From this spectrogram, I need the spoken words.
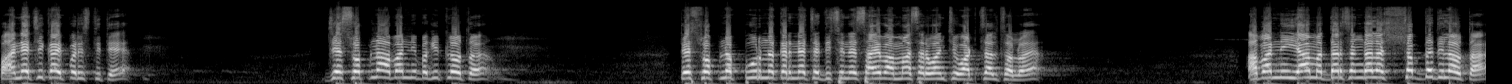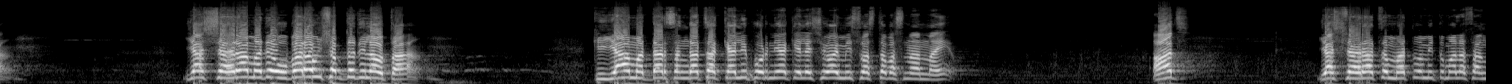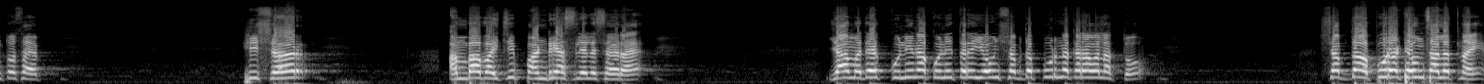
पाण्याची काय परिस्थिती आहे? जे स्वप्न आबांनी बघितलं होतं ते स्वप्न पूर्ण करण्याच्या दिशेने साहेब आम्हा सर्वांची वाटचाल चालू आहे. आबांनी या मतदारसंघाला शब्द दिला होता. या शहरामध्ये उभा राहून शब्द दिला होता. की या मतदारसंघाचा कॅलिफोर्निया केल्याशिवाय मी स्वस्थ बसणार नाही. आज या शहराचं महत्त्व मी तुम्हाला सांगतो साहेब. ही शहर अंबाबाईची पांढरी असलेलं शहर आहे. यामध्ये कुणी ना कुणीतरी येऊन शब्द पूर्ण करावा लागतो. शब्द अपुरा ठेवून चालत नाही.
